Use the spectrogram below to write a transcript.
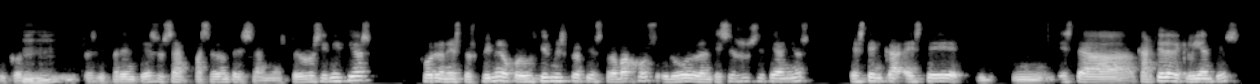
y con uh diferentes, o sea, pasaron tres años. Pero los inicios fueron estos. Primero, producir mis propios trabajos y luego, durante seis o siete años, este, este, mm, esta cartera de clientes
